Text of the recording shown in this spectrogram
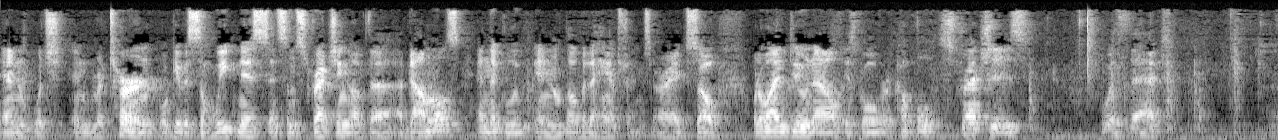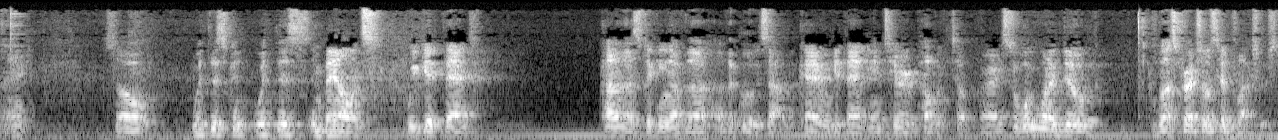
And which in return will give us some weakness and some stretching of the abdominals and the glute and a little bit of hamstrings, all right? So what I want to do now is go over a couple stretches with that, all right? So with this, with this imbalance, we get that kind of the sticking of the, of the glutes out, okay? We get that anterior pelvic tilt, all right? So what we want to do is we want to stretch those hip flexors.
